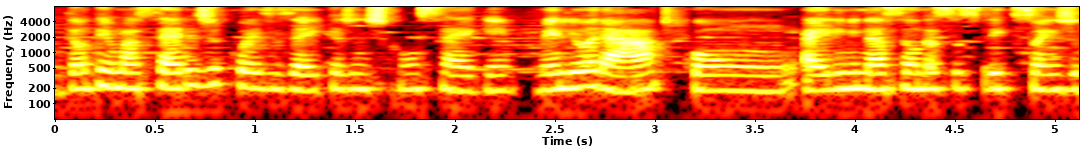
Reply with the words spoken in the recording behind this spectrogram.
Então tem uma série de coisas aí que a gente consegue melhorar com a eliminação dessas fricções de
